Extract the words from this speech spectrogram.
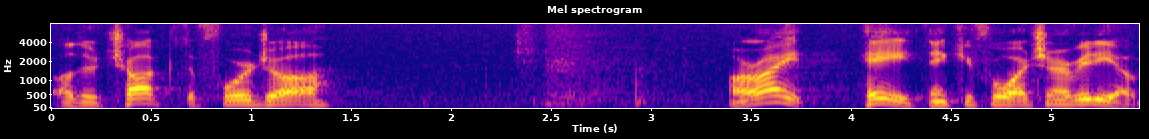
other chuck, the four jaw. All right. Hey, thank you for watching our video.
